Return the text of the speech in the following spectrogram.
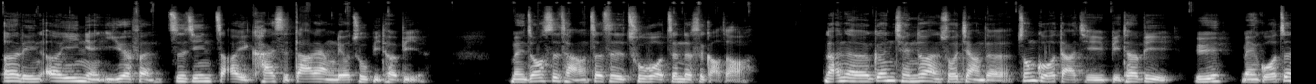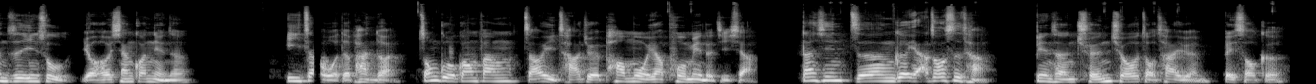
二零二一年一月份，资金早已开始大量流出比特币了。美洲市场这次出货真的是搞糟啊！然而，跟前段所讲的中国打击比特币与美国政治因素有何相关联呢？依照我的判断，中国官方早已察觉泡沫要破灭的迹象，担心整个亚洲市场变成全球走菜园被收割。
